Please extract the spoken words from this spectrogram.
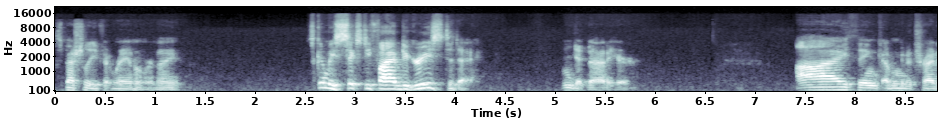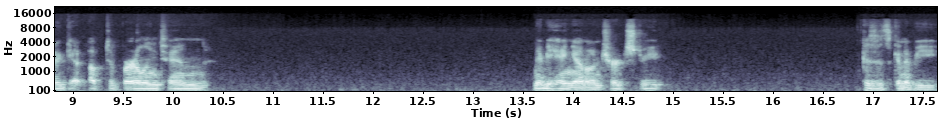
especially if it ran overnight. It's going to be 65 degrees today. I'm getting out of here. I think I'm going to try to get up to Burlington, maybe hang out on Church Street because it's going to be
